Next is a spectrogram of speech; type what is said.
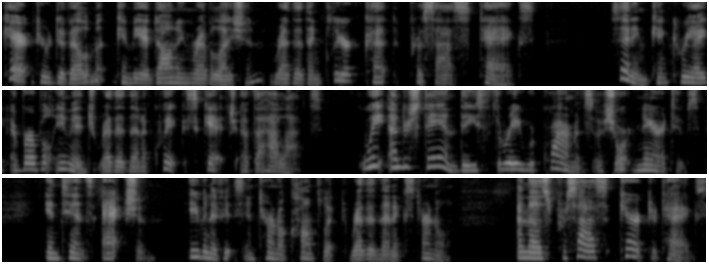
Character development can be a dawning revelation rather than clear cut, precise tags. Setting can create a verbal image rather than a quick sketch of the highlights. We understand these three requirements of short narratives intense action, even if it's internal conflict rather than external, and those precise character tags,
